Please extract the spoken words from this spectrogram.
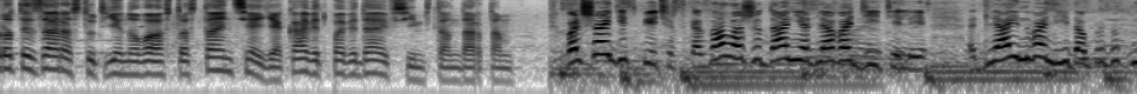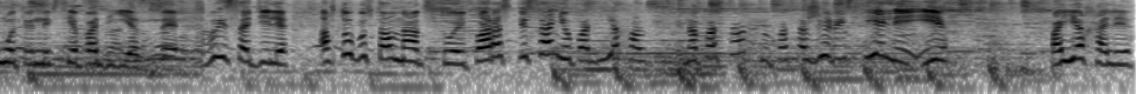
Проте зараз тут є нова автостанція, яка відповідає всім стандартам. Большая диспетчерская, зал ожидания для водителей, для инвалидов предусмотрены все подъезды. Высадили, автобус стал на отстой. По расписанию подъехал на посадку, пассажиры сели и поехали.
